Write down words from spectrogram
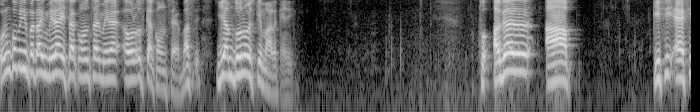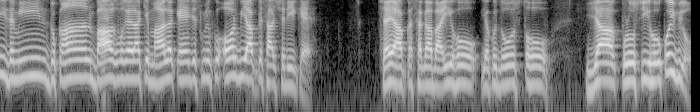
ان کو بھی نہیں پتا کہ میرا حصہ کون سا ہے، میرا اور اس کا کون سا ہے۔ بس یہ ہم دونوں اس کے مالک ہیں جی۔ تو اگر آپ کسی ایسی زمین، دکان، باغ وغیرہ کے مالک ہیں جس میں کوئی اور بھی آپ کے ساتھ شریک ہے۔ چاہے آپ کا سگا بھائی ہو یا کوئی دوست ہو یا پڑوسی ہو، کوئی بھی ہو۔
